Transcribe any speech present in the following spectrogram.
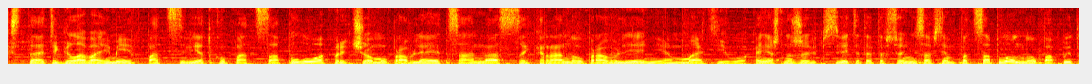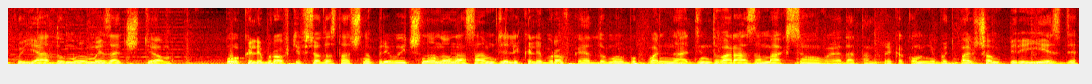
Кстати, голова имеет подсветку под сопло, причем управляется она с экрана управления, мать его. Конечно же, светит это все не совсем под сопло, но попытку, я думаю, мы зачтем. По калибровке все достаточно привычно, но на самом деле калибровка, я думаю, буквально один-два раза максимум, когда там при каком-нибудь большом переезде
